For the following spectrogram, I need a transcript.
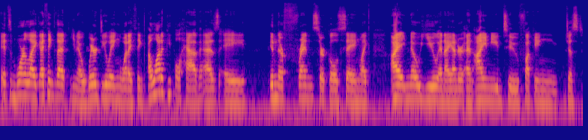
it's more like i think that you know we're doing what i think a lot of people have as a in their friend circles saying like i know you and i under and i need to fucking just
